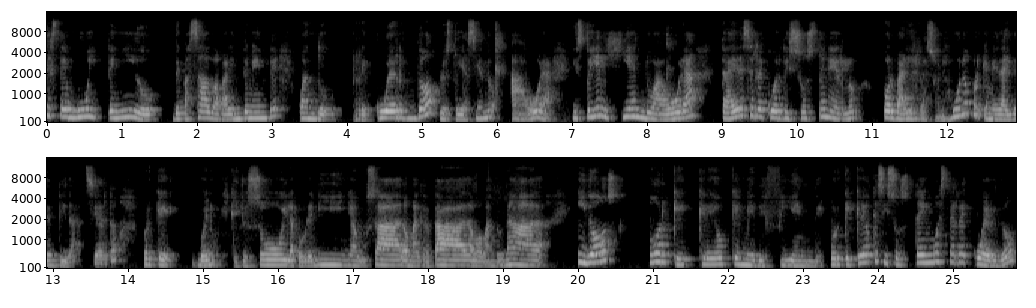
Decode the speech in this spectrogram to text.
que esté muy teñido de pasado aparentemente, cuando recuerdo, lo estoy haciendo ahora y estoy eligiendo ahora traer ese recuerdo y sostenerlo por varias razones. Uno, porque me da identidad, ¿cierto? Porque, bueno, es que yo soy la pobre niña abusada o maltratada o abandonada. Y dos, porque creo que me defiende, porque creo que si sostengo este recuerdo,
